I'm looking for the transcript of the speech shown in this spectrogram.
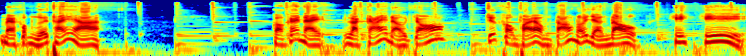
Mẹ không ngửi thấy à. Còn cái này là cái đầu chó, Chứ không phải ông Táo nổi giận đâu. Hi hi.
